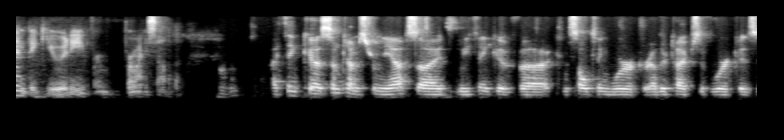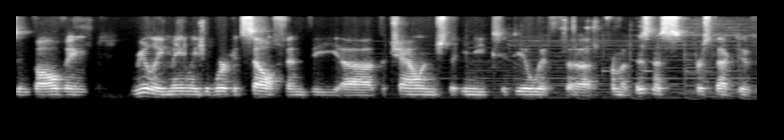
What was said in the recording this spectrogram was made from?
ambiguity for, for myself. I think uh, sometimes from the outside, we think of uh, consulting work or other types of work as involving really mainly the work itself and the, uh, the challenge that you need to deal with uh, from a business perspective.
